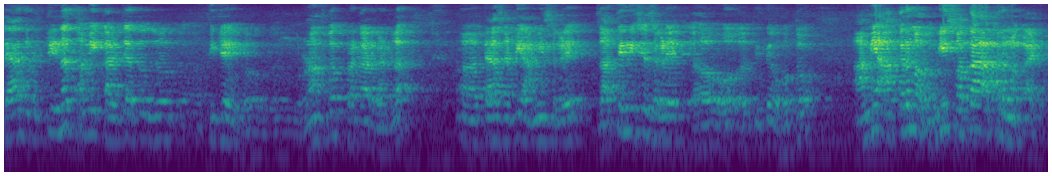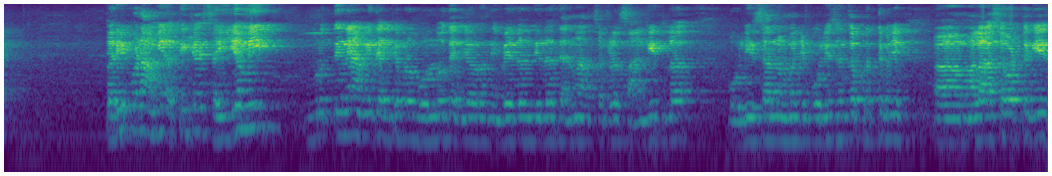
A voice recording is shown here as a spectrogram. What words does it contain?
त्या दृष्टीनंच आम्ही कालच्या तो जो तिथे घृणात्मक प्रकार घडला त्यासाठी आम्ही सगळे जातीनिचे सगळे हो- तिथे होतो. आम्ही आक्रमक मी स्वतः आक्रमक आहे. तरी पण आम्ही अतिशय संयमी वृत्तीने आम्ही त्यांच्याबरोबर बोललो त्यांच्यावर निवेदन दिलं त्यांना सगळं सांगितलं. पोलिसांना म्हणजे पोलिसांचं प्रत्येक म्हणजे मला असं वाटतं की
